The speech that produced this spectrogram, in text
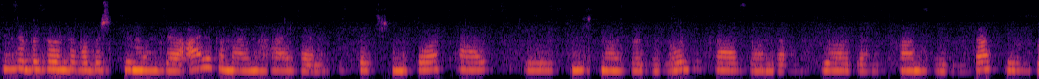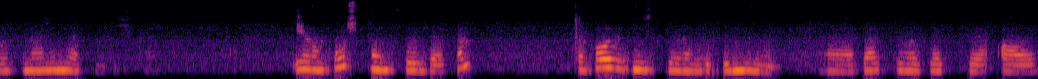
Diese besondere Bestimmung der Allgemeinheit eines ästhetischen Urteils ist nicht nur für den Logiker, sondern für den Transzendentalphilosophen eine Merkwürdigkeit. Ihren Ursprung zu entdecken erfordert nicht geringe Bemühungen. Äh, dafür deckt sie auch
